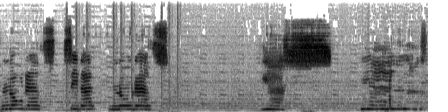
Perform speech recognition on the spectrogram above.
No deaths. See that? No deaths. Yes. Yes.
